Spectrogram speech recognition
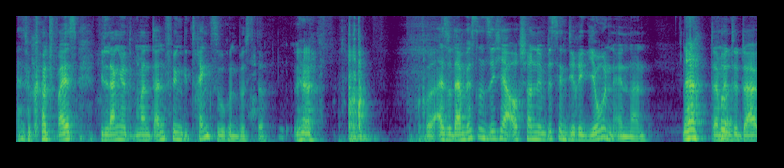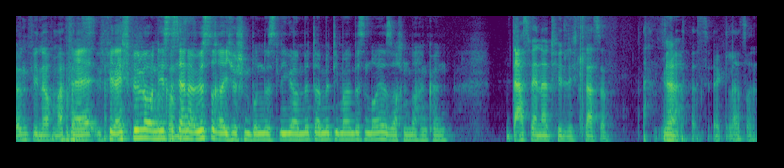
Also Gott weiß, wie lange man dann für ein Getränk suchen müsste. Ja. Also da müssen sich ja auch schon ein bisschen die Regionen ändern. Ja, damit du da irgendwie nochmal was. Äh, vielleicht spielen wir auch nächstes Jahr in der österreichischen Bundesliga mit, damit die mal ein bisschen neue Sachen machen können. Das wäre natürlich klasse. Ja. Das wäre klasse.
